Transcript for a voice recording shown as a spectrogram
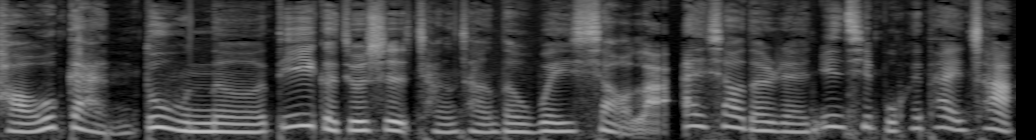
好感度呢？第一个就是长长的微笑啦，爱笑的人运气不会太差，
